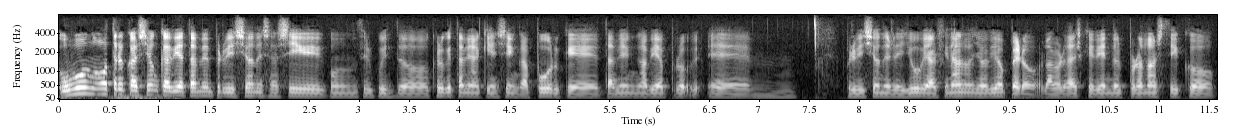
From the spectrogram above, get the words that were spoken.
hubo en otra ocasión que había también previsiones así con un circuito, creo que también aquí en Singapur, que también había eh, previsiones de lluvia. Al final no llovió, pero la verdad es que viendo el pronóstico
